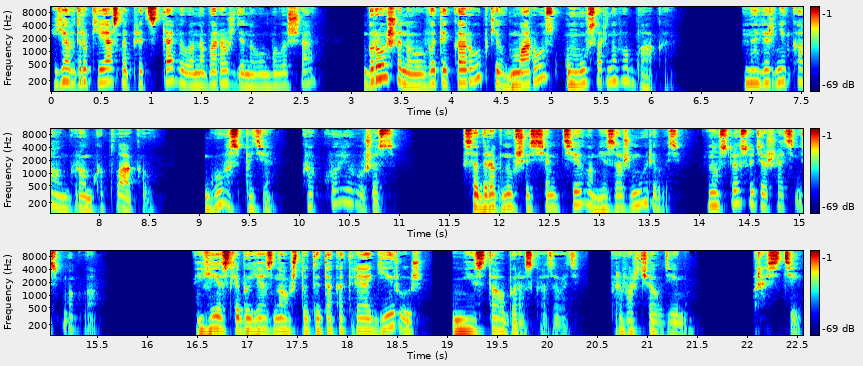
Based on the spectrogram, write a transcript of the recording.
Я вдруг ясно представила новорожденного малыша, брошенного в этой коробке в мороз у мусорного бака. Наверняка он громко плакал. Господи, какой ужас! Содрогнувшись всем телом, я зажмурилась, но слез удержать не смогла. «Если бы я знал, что ты так отреагируешь, не стал бы рассказывать», — проворчал Дима. «Прости,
